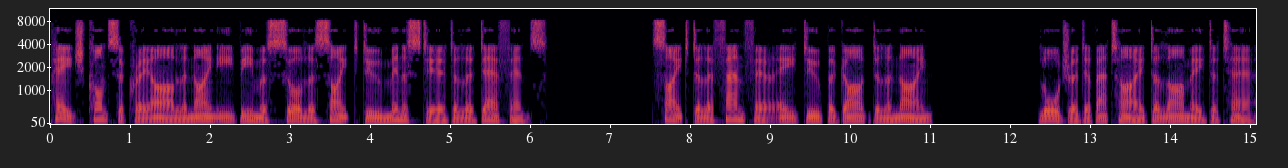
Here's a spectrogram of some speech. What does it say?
Page consacrée à la 9 e sur le site du ministère de la Défense Site de la fanfare et du bagad de la 9 L'ordre de bataille de l'armée de terre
